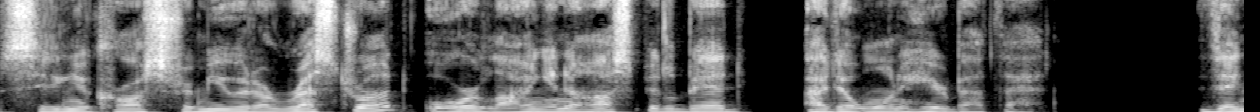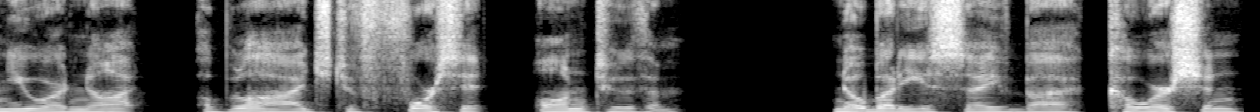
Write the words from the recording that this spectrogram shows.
sitting across from you at a restaurant or lying in a hospital bed, I don't want to hear about that, then you are not obliged to force it onto them. Nobody is saved by coercion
